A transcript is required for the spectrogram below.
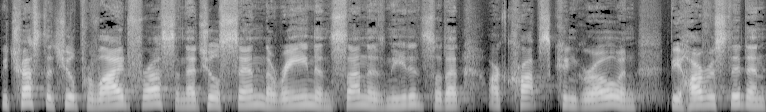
We trust that you'll provide for us and that you'll send the rain and sun as needed so that our crops can grow and be harvested and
